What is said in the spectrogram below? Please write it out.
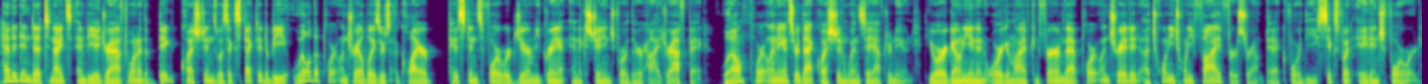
Headed into tonight's NBA draft, one of the big questions was expected to be Will the Portland Trailblazers acquire Pistons forward Jerami Grant in exchange for their high draft pick? Well, Portland answered that question Wednesday afternoon. The Oregonian and Oregon Live confirmed that Portland traded a 2025 first round pick for the 6 foot 8 inch forward.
